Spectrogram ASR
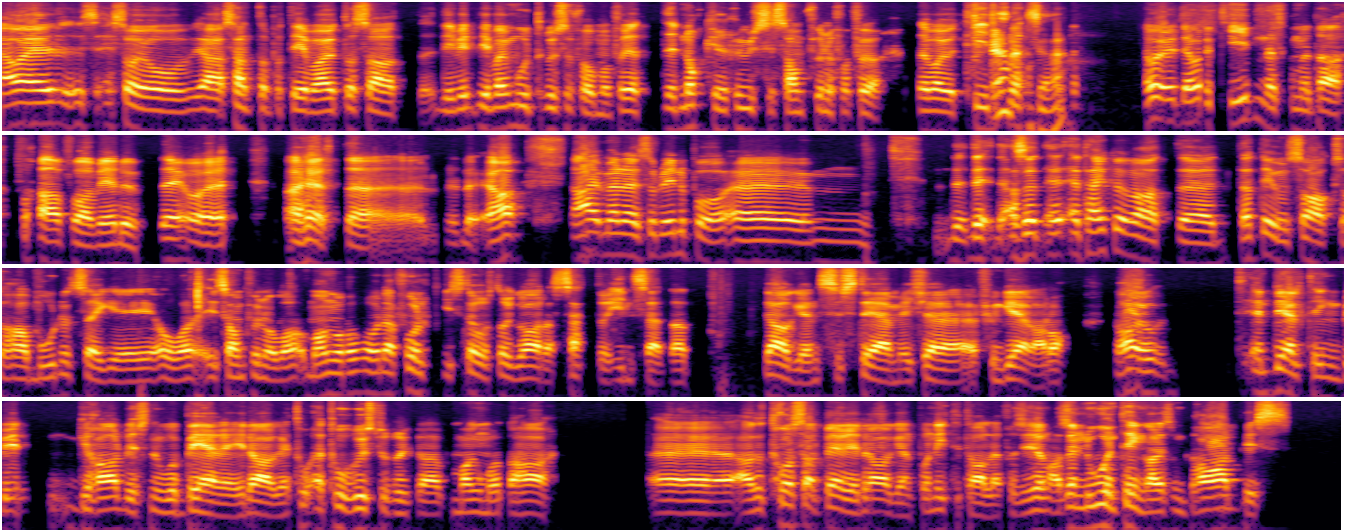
ja jeg, så jo ja, Senterpartiet var ute og sa at de, de var imot rusreformen fordi det er nok rus i samfunnet fra før. Det var jo Ja, tidenes, det var jo, det var jo tidenes kommentar fra, fra Vedum. Det er jo eh, er helt uh, Ja. Nei, men eh, som du er inne på uh, det, det, altså, jeg, jeg tenker at uh, dette er jo en sak som har modnet seg i, over, i samfunnet over mange år, og der folk i større og større grad har sett og innsett at dagens system ikke fungerer. da. Nå har jo en del ting blitt gradvis noe bedre i dag. Jeg tror, tror rusbrukere på mange måter har altså tross alt bedre i dag enn på 90-tallet. si sånn. Altså Noen ting har liksom gradvis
